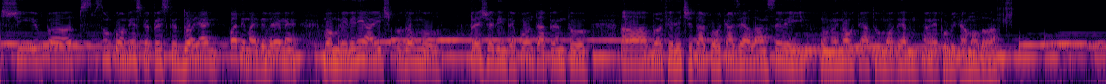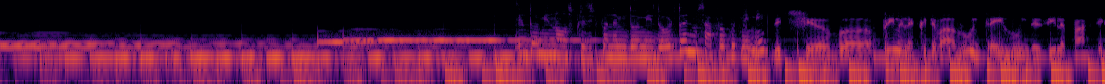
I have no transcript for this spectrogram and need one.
Și uh, sunt convins că peste 2 ani, poate mai devreme, vom reveni aici cu domnul președinte Ponta pentru a vă felicita cu ocazia lansării unui nou teatru modern în Republica Moldova. 2019 până în 2022 nu s-a făcut nimic. Deci primele câteva luni, trei luni de zile, practic,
